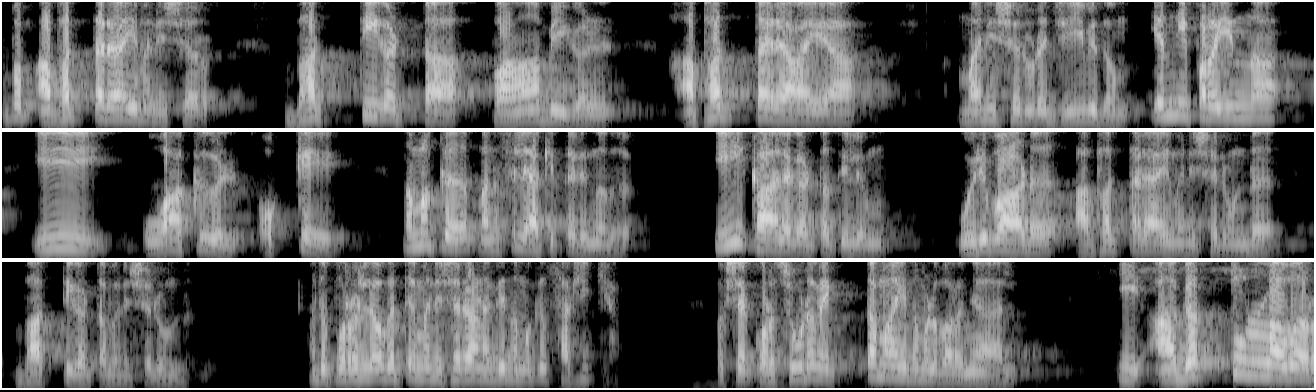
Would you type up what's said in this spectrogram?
അപ്പം അഭക്തരായ മനുഷ്യർ ഭക്തികെട്ട പാപികൾ അഭക്തരായ മനുഷ്യരുടെ ജീവിതം എന്നീ പറയുന്ന ഈ വാക്കുകൾ ഒക്കെ നമുക്ക് മനസ്സിലാക്കി തരുന്നത്. ഈ കാലഘട്ടത്തിലും ഒരുപാട് അഭക്തരായ മനുഷ്യരുണ്ട് ഭക്തികെട്ട മനുഷ്യരുണ്ട്. അത് പുറം ലോകത്തെ മനുഷ്യരാണെങ്കിൽ നമുക്ക് സഹിക്കാം. പക്ഷെ കുറച്ചുകൂടെ വ്യക്തമായി നമ്മൾ പറഞ്ഞാൽ ഈ അകത്തുള്ളവർ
